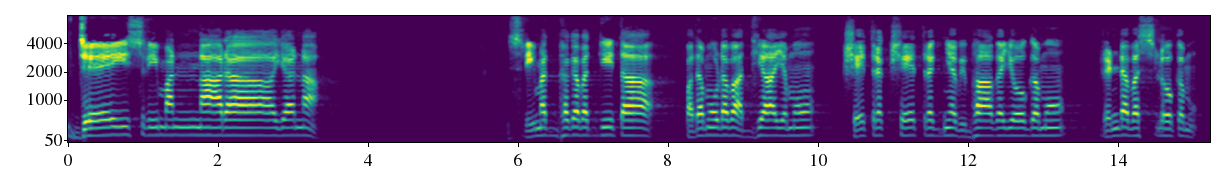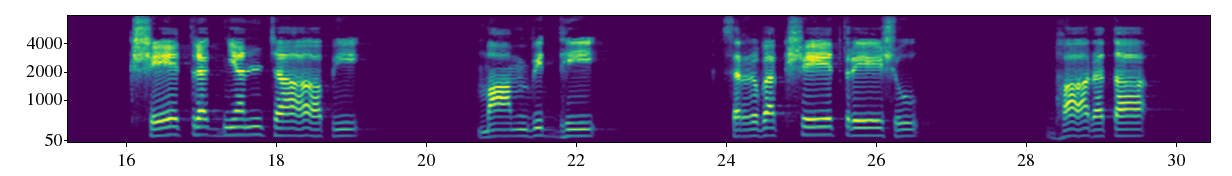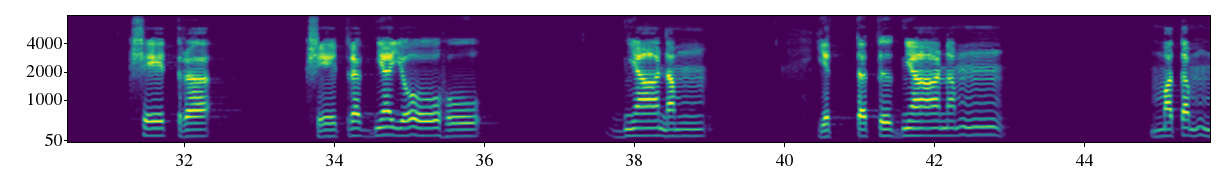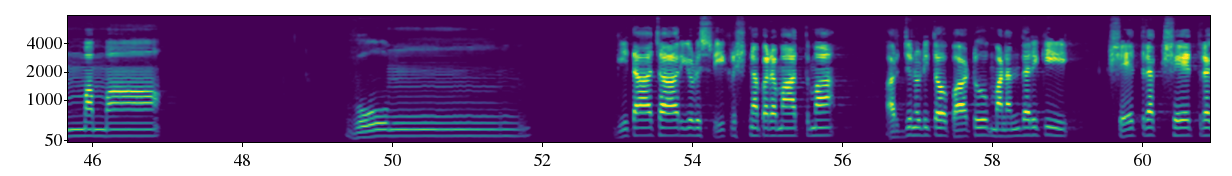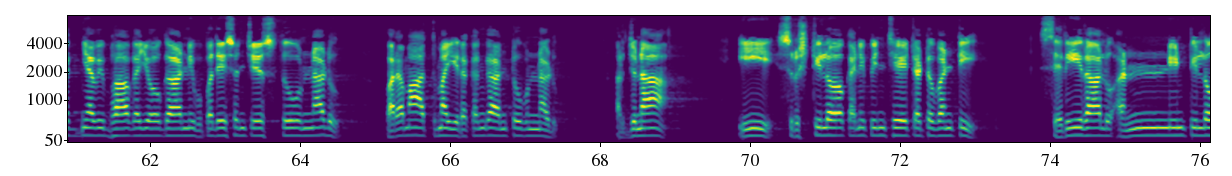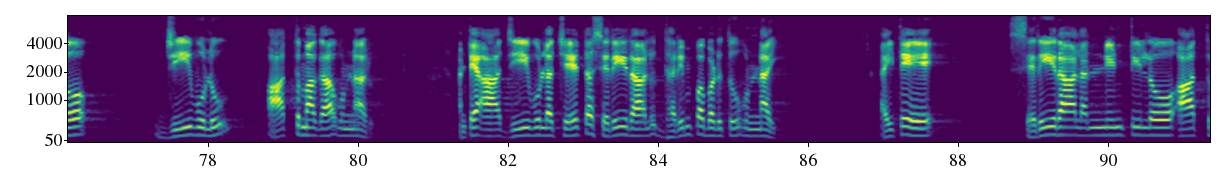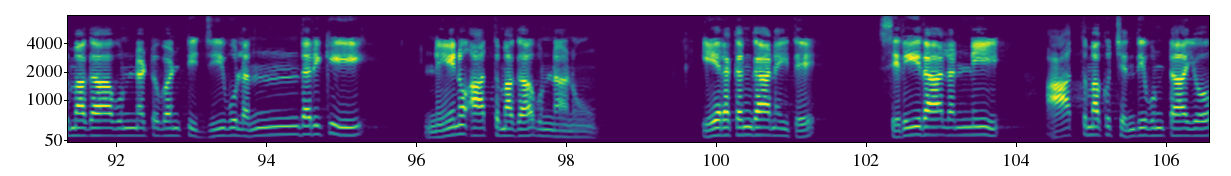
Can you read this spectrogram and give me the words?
జై శ్రీమన్నారాయణ. శ్రీమద్భగవద్గీత పదమూడవ అధ్యాయము క్షేత్రక్షేత్రజ్ఞ విభాగయోగము రెండవ శ్లోకము. క్షేత్రజ్ఞంచాపి మాం విద్ధి సర్వక్షేత్రేషు భారత క్షేత్ర క్షేత్రజ్ఞయో జ్ఞానం. ఎత్తత్ జ్ఞానం మతం మమ. ఓం. గీతాచార్యుడు శ్రీకృష్ణ పరమాత్మ అర్జునుడితో పాటు మనందరికీ క్షేత్ర క్షేత్రజ్ఞ విభాగ యోగాన్ని ఉపదేశం చేస్తూ ఉన్నాడు. పరమాత్మ ఈ రకంగా అంటూ ఉన్నాడు. అర్జున ఈ సృష్టిలో కనిపించేటటువంటి శరీరాలు అన్నింటిలో జీవులు ఆత్మగా ఉన్నారు. అంటే ఆ జీవుల చేత శరీరాలు ధరింపబడుతూ ఉన్నాయి. అయితే శరీరాలన్నింటిలో ఆత్మగా ఉన్నటువంటి జీవులందరికీ నేను ఆత్మగా ఉన్నాను. ఏ రకంగానైతే శరీరాలన్నీ ఆత్మకు చెంది ఉంటాయో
